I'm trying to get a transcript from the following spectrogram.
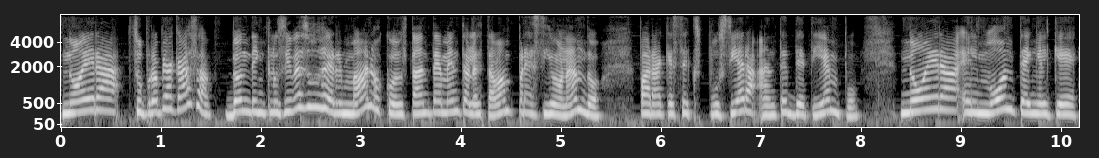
No era su propia casa, donde inclusive sus hermanos constantemente lo estaban presionando para que se expusiera antes de tiempo. No era el monte en el que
